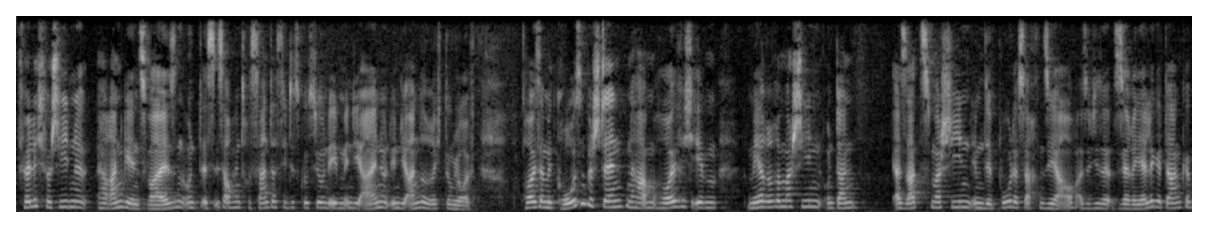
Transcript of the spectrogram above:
völlig verschiedene Herangehensweisen. Und es ist auch interessant, dass die Diskussion eben in die eine und in die andere Richtung läuft. Häuser mit großen Beständen haben häufig eben mehrere Maschinen und dann Ersatzmaschinen im Depot, das sagten Sie ja auch, also dieser serielle Gedanke,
